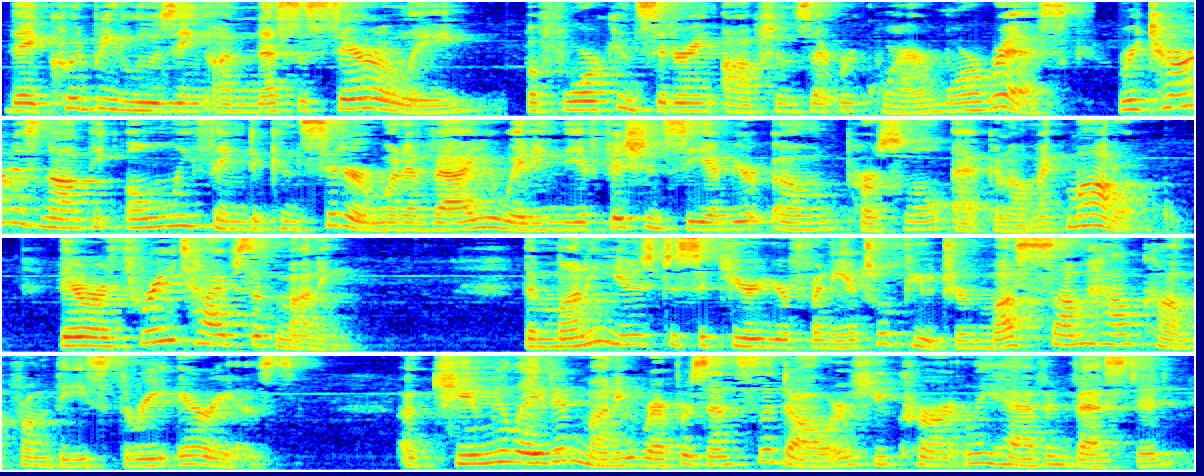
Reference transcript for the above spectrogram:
they could be losing unnecessarily before considering options that require more risk. Return is not the only thing to consider when evaluating the efficiency of your own personal economic model. There are three types of money the money used to secure your financial future must somehow come from these three areas. Accumulated money represents the dollars you currently have invested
